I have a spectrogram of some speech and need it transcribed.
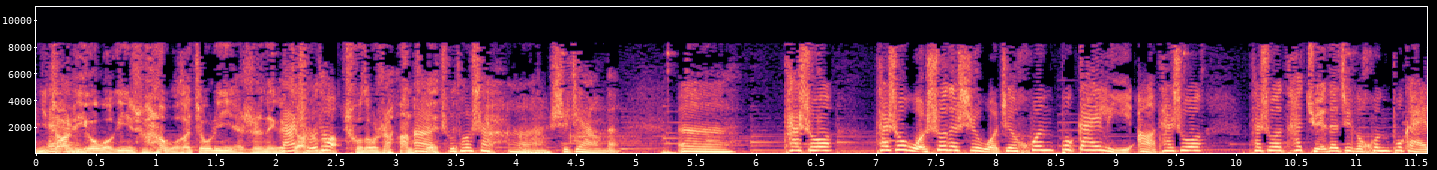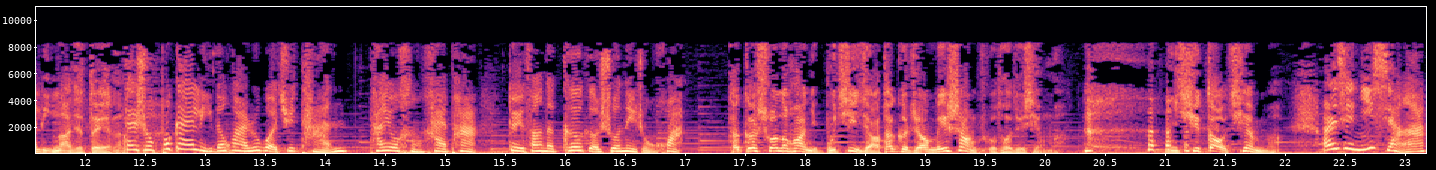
你找理由，我跟你说了，我和周林也是那个拿锄头锄头上啊，对，锄头上啊，是这样的。嗯，他说，他说我说的是我这婚不该离啊。他说，他说他觉得这个婚不该离。那就对了。但是不该离的话，如果去谈，他又很害怕对方的哥哥说那种话。他哥说那话你不计较，他哥只要没上锄头就行嘛，你去道歉嘛。而且你想啊，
